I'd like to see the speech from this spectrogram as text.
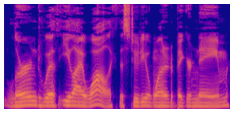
learned with Eli Wallach, the studio wanted a bigger name.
